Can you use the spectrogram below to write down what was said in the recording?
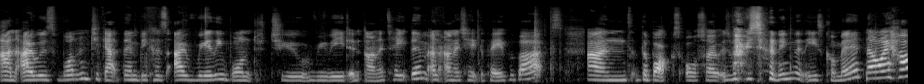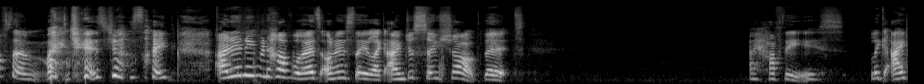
and I was wanting to get them because I really want to reread and annotate them and annotate the paperbacks and the box also is very stunning that these come in. Now I have them which is just like I don't even have words honestly like I'm just so shocked that I have these. Like I,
